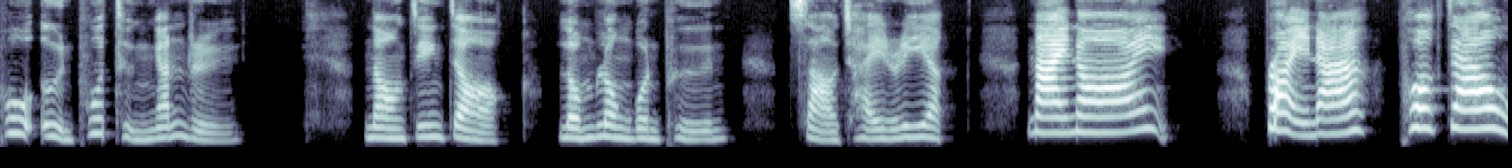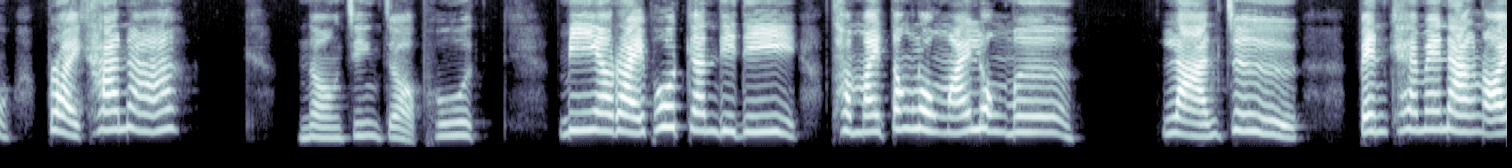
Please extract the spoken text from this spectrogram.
ผู้อื่นพูดถึงงั้นหรือ น้องจิ้งจอก ล้มลงบนพื้น สาวใช้เรียก นายน้อย ปล่อยนะ พวกเจ้า ปล่อยข้านะ น้องจิ้งจอกพูด มีอะไรพูดกันดีๆทำไมต้องลงไม้ลงมือ หลานจือเป็นแค่แม่นางน้อย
